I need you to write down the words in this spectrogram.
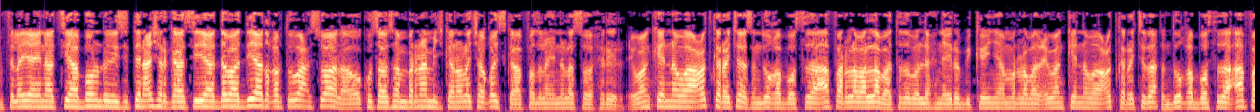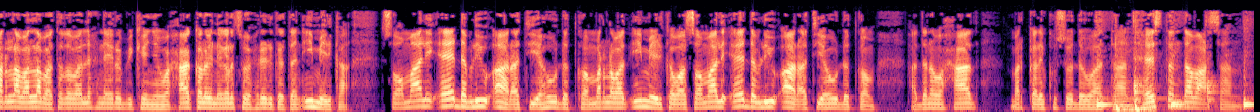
waxaan filayaa inaad si haboon u dhegeysateen casharkaasi haddaba haddii aad qabto wax su'aal ah oo ku saabsan barnaamijka nolosha qoyska. Fadlan inala soo xiriir. Ciwaankeenna waa codka rajada sanduuqa boostada afar laba laba todoba lix nairobi kenya. Mar labaad ciwaankeenna waa codka rajada sanduuqa boostada afar laba laba todoba lix nairobi kenya. Waxaa kaloo inagala soo xiriiri kartaan emeilka somali e w r at yahu com. Mar labaad emeilka waa somali e w r at yahu dt com. Haddana waxaad mar kale ku soo dhowaataan heestan dabacsan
